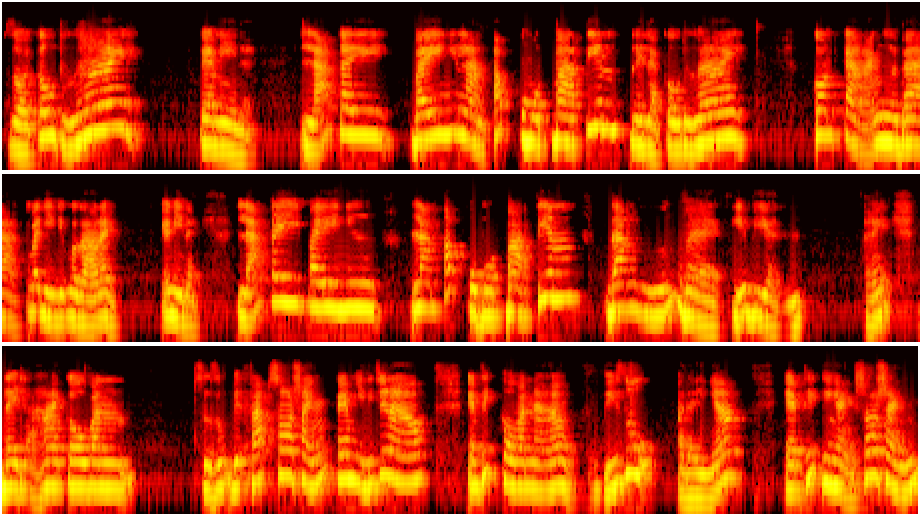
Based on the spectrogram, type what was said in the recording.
Rồi câu thứ hai, các em nhìn này, lá cây bay như làn tóc của một bà tiên, đây là câu thứ hai. Còn cả người bà, các bạn nhìn như cô giáo này, các em nhìn này, lá cây bay như làn tóc của một bà tiên đang hướng về phía biển. Đấy, đây là hai câu văn sử dụng biện pháp so sánh các em nhìn đi chứ nào. Em thích câu văn nào? Ví dụ, ở đây nhá. Em thích hình ảnh so sánh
